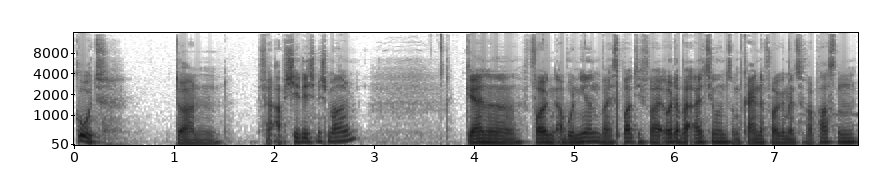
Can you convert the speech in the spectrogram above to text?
Gut, dann verabschiede ich mich mal. Gerne Folgen abonnieren bei Spotify oder bei iTunes, um keine Folge mehr zu verpassen.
